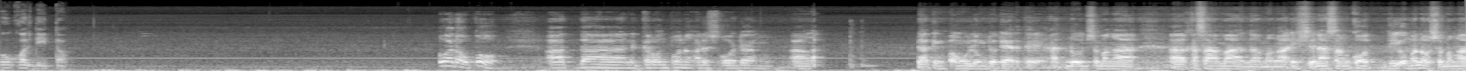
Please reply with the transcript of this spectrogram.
ukol dito. araw po at uh, nagkaroon po ng arrest order ang, ang dating Pangulong Duterte at doon sa mga uh, kasama na mga isinasangkot di umano sa mga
